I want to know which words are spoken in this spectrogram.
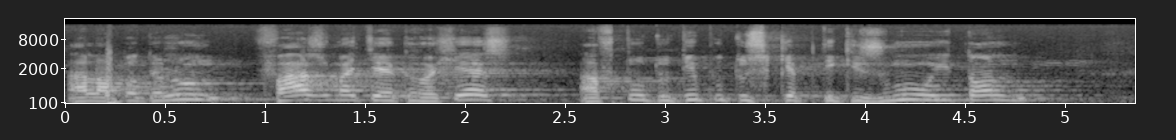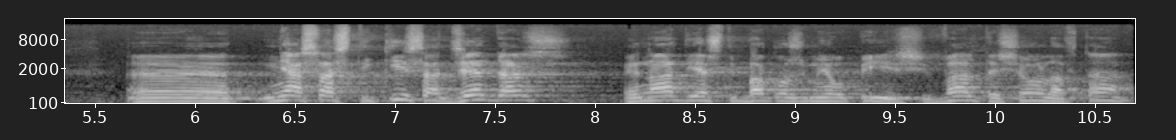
αλλά αποτελούν φάσμα και εκδοχές αυτού του τύπου του σκεπτικισμού ή των, ε, μιας αστικής ατζέντας ενάντια στην παγκοσμιοποίηση. Βάλτε σε όλα αυτά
